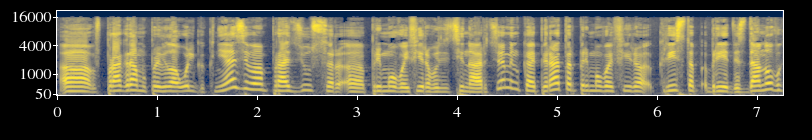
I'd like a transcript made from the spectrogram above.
В программу провела Ольга Князева, продюсер э, прямого эфира Валентина Артеменко, оператор прямого эфира Кристоп Бредис. До новых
